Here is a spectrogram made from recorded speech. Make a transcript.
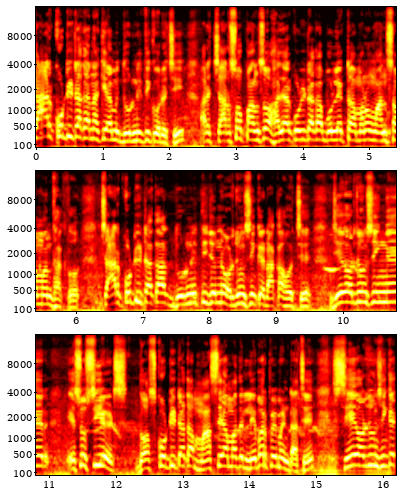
চার কোটি টাকা নাকি আমি দুর্নীতি করেছি। আর চারশো পাঁচশো হাজার কোটি টাকা বললে একটা আমারও মান সম্মান থাকতো। চার কোটি টাকা দুর্নীতির জন্য অর্জুন সিংকে ডাকা হচ্ছে। যে অর্জুন সিংয়ের অ্যাসোসিয়েটস দশ কোটি টাকা মাসে আমাদের লেবার পেমেন্ট আছে সে অর্জুন সিংকে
